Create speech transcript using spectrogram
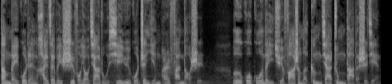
当美国人还在为是否要加入协约国阵营而烦恼时，俄国国内却发生了更加重大的事件。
